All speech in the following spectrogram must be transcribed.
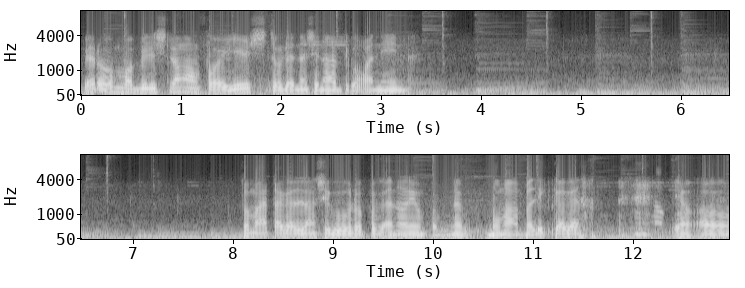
Pero mabilis lang ang 4 years tulad ng sinabi ko kanina. Tumatagal lang siguro pag ano, yung pag nag bumabalik ka ganun. yung, oo.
